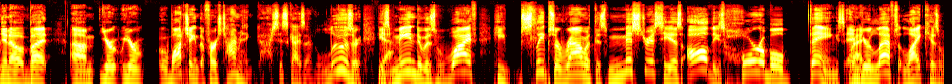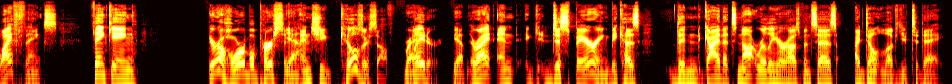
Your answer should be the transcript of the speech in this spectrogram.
you know. But um, you're you're watching it the first time and think, gosh, this guy's a loser. He's Yeah. mean to his wife. He sleeps around with this mistress. He has all these horrible things, and Right. you're left like his wife thinks, thinking. You're a horrible person, Yeah. and she kills herself Right. later. Yep. right, and despairing because the guy that's not really her husband says, "I don't love you today."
